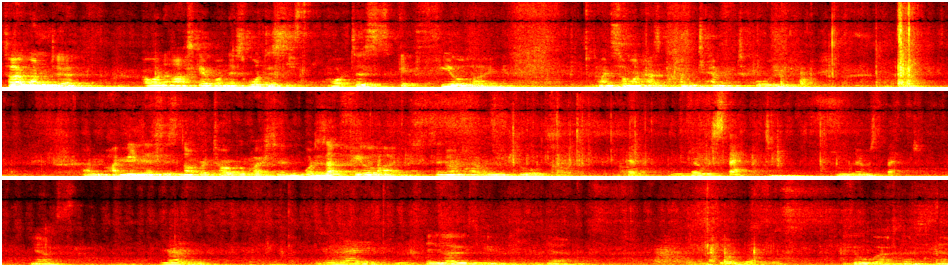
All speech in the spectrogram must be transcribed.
So I wonder, I want to ask everyone this: what does what does it feel like when someone has contempt for you? Um, I mean this, it's not a rhetorical question. What does that feel like? Does anyone have any thoughts? No respect. Mm. No respect. Yeah. Loathe. They loathe you. They loathe you. Yeah. You feel worthless. Feel worthless. Yeah.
